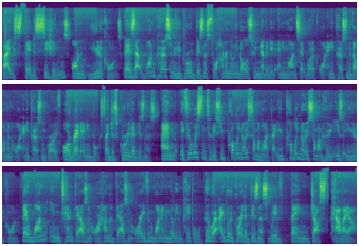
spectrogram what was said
base their decisions on unicorns. There's that one person who grew a business to $100 million who never did any mindset work or any personal development or any personal growth or read any books. They just grew their business. And if you're listening to this, you probably know someone like that. You probably know someone who is a unicorn. They're one in 10,000 or 100,000 or even one in a million people who were able to grow their business with being just how they are.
